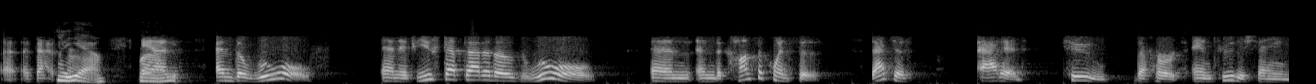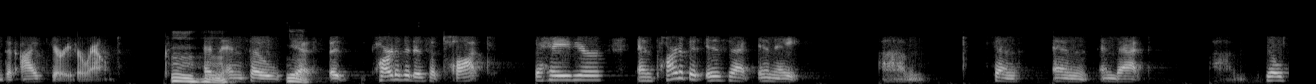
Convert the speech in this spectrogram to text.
at, at that. Term. Yeah, right. and and the rules, and if you stepped out of those rules, and and the consequences, that just added to the hurt and to the shame that I carried around. Mm-hmm. And and so yes, part of it is a taught behavior, and part of it is that innate um, sense and and that um, built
